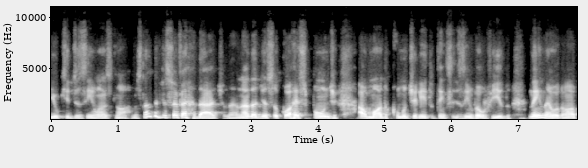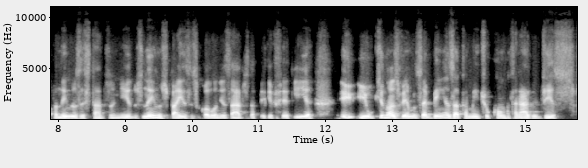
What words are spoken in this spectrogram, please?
e o que diziam as normas. Nada disso é verdade, né? nada disso corresponde ao modo como o direito tem se desenvolvido nem na Europa, nem nos Estados Unidos, nem nos países colonizados da periferia, e, e o que nós vemos é bem exatamente o contrário disso.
